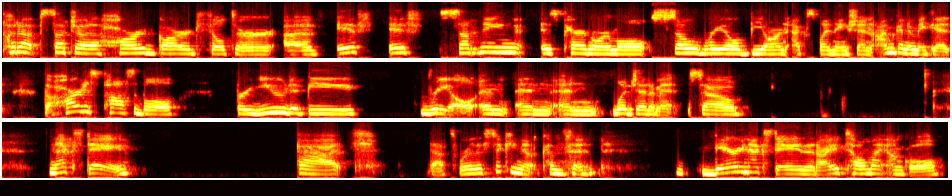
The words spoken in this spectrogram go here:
put up such a hard guard filter of if if something is paranormal so real beyond explanation i'm going to make it the hardest possible for you to be real and and and legitimate. So next day at that's where the sticky note comes in very next day that i tell my uncle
